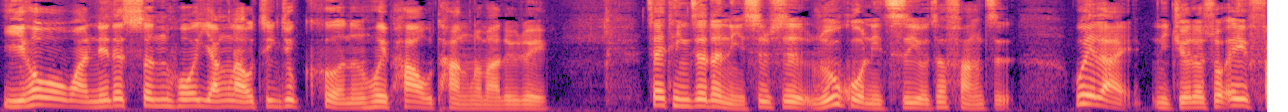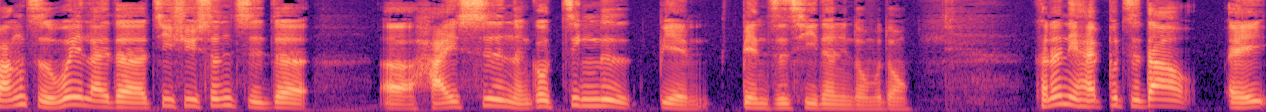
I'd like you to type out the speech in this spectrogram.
以后晚年的生活养老金就可能会泡汤了嘛，对不对？在听着的你是不是？如果你持有这房子，未来你觉得说，哎，房子未来的继续升值的，呃，还是能够进入贬贬值期的，你懂不懂？可能你还不知道，哎，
